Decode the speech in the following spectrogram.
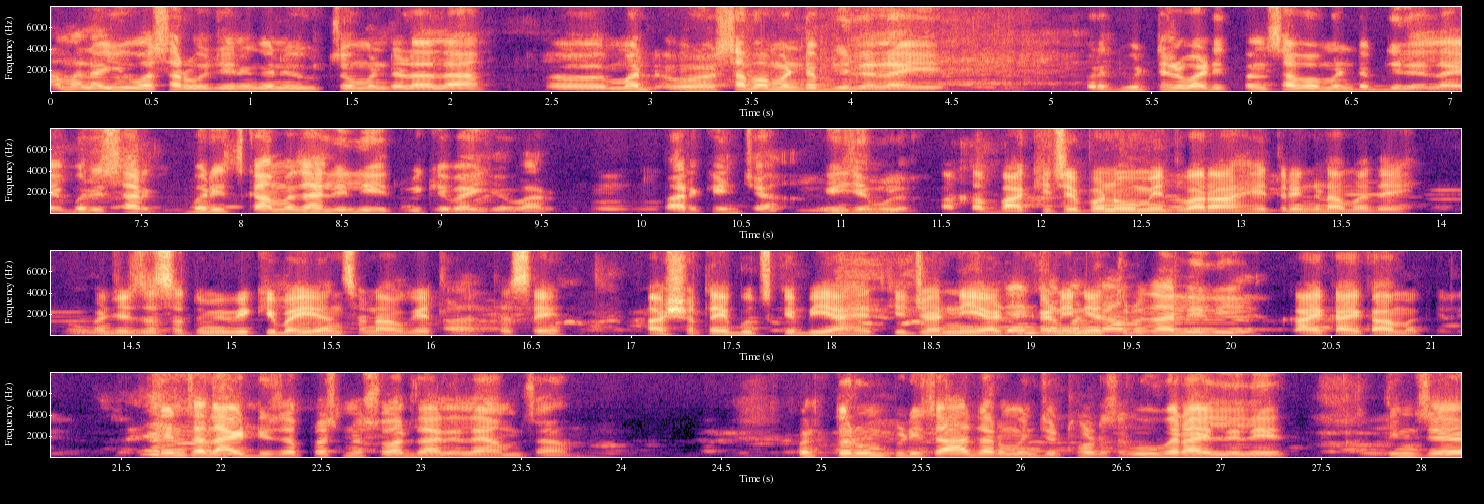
आम्हाला युवा सार्वजनिक गणेश उत्सव मंडळाला अं, सभा मंडप दिलेला आहे. परत विठ्ठलवाडीत पण सभा मंडप दिलेला आहे. बरीच सार बरीच कामं झालेली आहेत विके बाईच्या पार पार्केंच्या ह्याच्यामुळं. आता बाकीचे पण उमेदवार आहेत रिंगणामध्ये. म्हणजे जसं तुम्ही विकीबाई यांचं नाव घेतलं तसे आशाताई बुचके बी आहेत की ज्यांनी या ठिकाणी नेतृत्व झालेली काय काय कामं केली? त्यांचा लाईटीचा प्रश्न सॉल्व झालेला आहे आमचा. पण तरुण पिढीचा आधार म्हणजे थोडस उभे राहिलेले आहेत. त्यांचे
